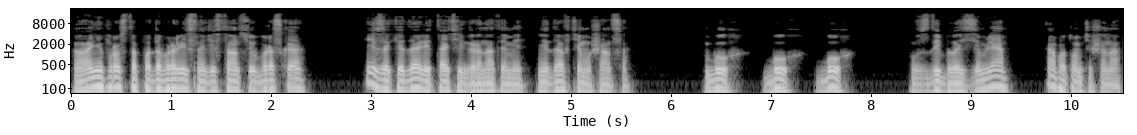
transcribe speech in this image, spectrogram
а они просто подобрались на дистанцию броска и закидали Тати гранатами, не дав тему шанса. Бух, бух, бух. Вздыбилась земля, а потом тишина.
